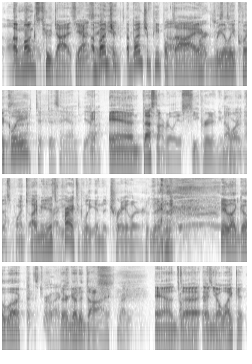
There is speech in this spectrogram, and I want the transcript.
amongst who dies, yeah, a a bunch hint. of a bunch of people Uh-oh, die Mark really tipped his, quickly. uh, tipped his hand. Yeah. and that's not really a secret anymore I at this point. I mean, be, it's right? practically in the trailer. They're- they like go look. That's true. They're gonna die. Right. and uh, that's and you'll like it.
